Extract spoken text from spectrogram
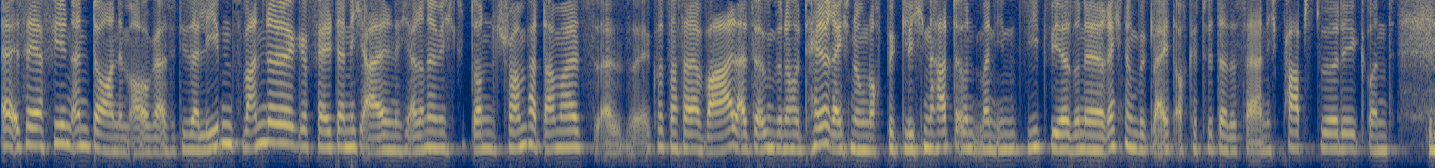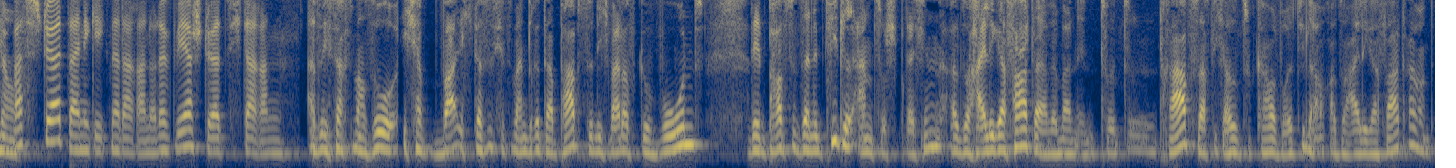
äh, ist er ja vielen ein Dorn im Auge. Also dieser Lebenswandel gefällt ja nicht allen. Ich erinnere mich, Donald Trump hat damals, also kurz nach seiner Wahl, als er irgendeine so Hotelrechnung noch beglichen hat und man ihn sieht, wie er so eine Rechnung begleicht, auch getwittert, das sei ja nicht papstwürdig. Und genau. was stört seine Gegner daran oder wer stört sich daran? Also ich sag's mal so, ich hab, war ich, das ist jetzt mein dritter Papst und ich war das gewohnt, den Papst mit seinem Titel anzusprechen, also Heiliger Vater. Wenn man ihn traf, sagte ich also zu Karl Wojtyla auch, also Heiliger Vater und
